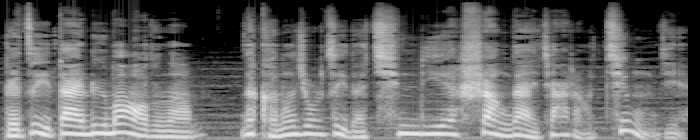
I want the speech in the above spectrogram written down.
给自己戴绿帽子呢，那可能就是自己的亲爹，上代家长境界。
